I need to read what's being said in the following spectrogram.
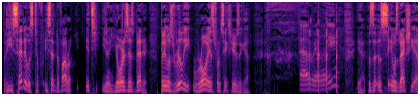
but he said it was to he said to Favreau it's you know yours is better. But it was really Roy's from six years ago oh, really? yeah, it was, it was, it was actually a,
